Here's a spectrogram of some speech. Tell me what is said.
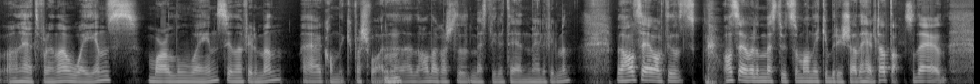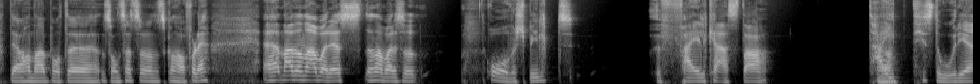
Hva han heter for den? Wayans. Marlon Wayans i den filmen. Jeg kan ikke forsvare det. Han er kanskje det mest irriterende med hele filmen. Men han ser faktisk Han ser vel mest ut som han ikke bryr seg i det hele tatt, da. Så det, det han er på en måte Sånn sett så skal han ha for det. Eh, nei, den er bare Den er bare så overspilt, feil casta, teit historie,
